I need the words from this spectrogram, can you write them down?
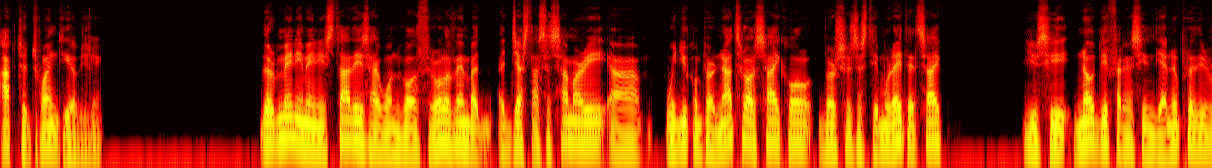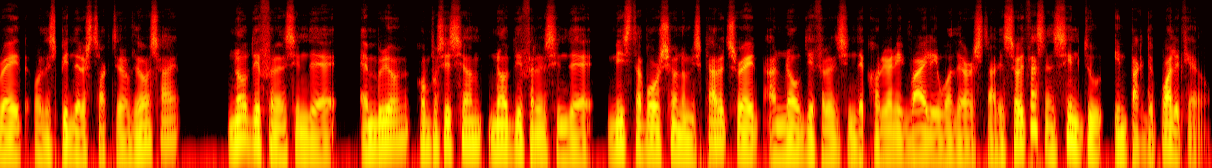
up to 20, obviously. There are many, many studies. I won't go through all of them, but uh, just as a summary, uh, when you compare natural cycle versus a stimulated cycle, you see no difference in the aneuploidy rate or the spindle structure of the oocyte no difference in the embryo composition, no difference in the missed abortion or miscarriage rate, and no difference in the chorionic villi when they are studied. So it doesn't seem to impact the quality at all.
